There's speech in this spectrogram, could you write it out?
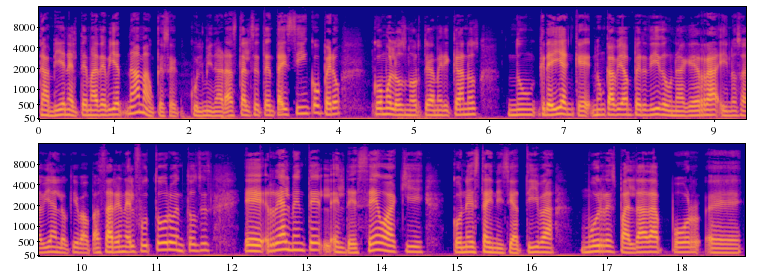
también el tema de Vietnam, aunque se culminará hasta el 75, pero como los norteamericanos no, creían que nunca habían perdido una guerra y no sabían lo que iba a pasar en el futuro, entonces eh, realmente el deseo aquí con esta iniciativa muy respaldada por eh,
